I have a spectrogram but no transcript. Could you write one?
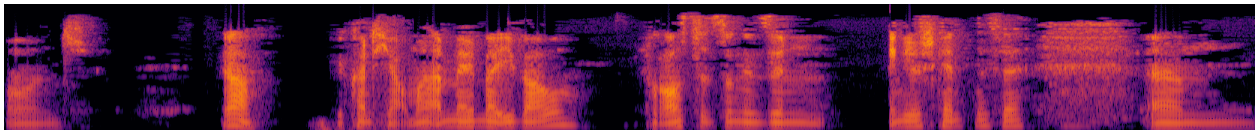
Und ja, ihr könnt euch ja auch mal anmelden bei IWAU. Voraussetzungen sind Englischkenntnisse, ähm,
